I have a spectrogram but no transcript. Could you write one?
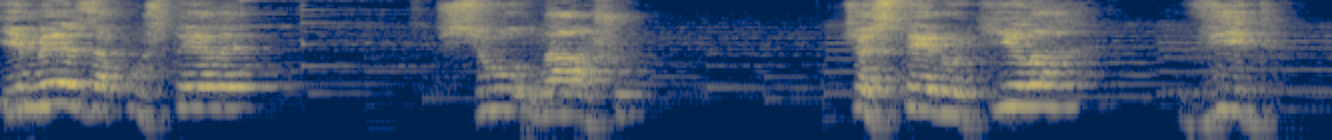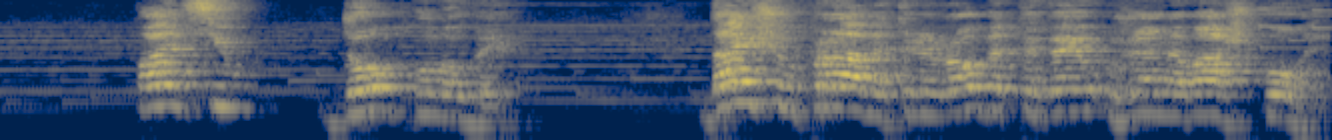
І ми запустили всю нашу частину тіла від пальців до голови. Далі вправи три робите ви вже на ваш погляд.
